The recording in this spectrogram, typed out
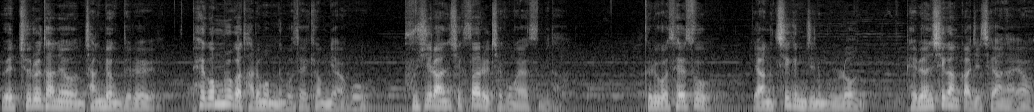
외출을 다녀온 장병들을 폐건물과 다름없는 곳에 격리하고 부실한 식사를 제공하였습니다. 그리고 세수, 양치 금지는 물론 배변 시간까지 제한하여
